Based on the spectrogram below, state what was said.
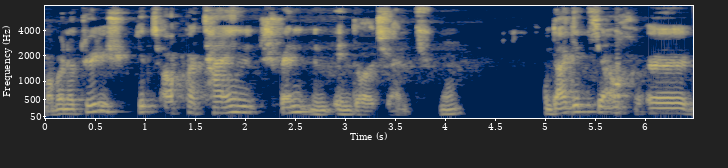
Aber natürlich gibt es auch Parteienspenden in Deutschland. Ne? Und da gibt es ja auch äh,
